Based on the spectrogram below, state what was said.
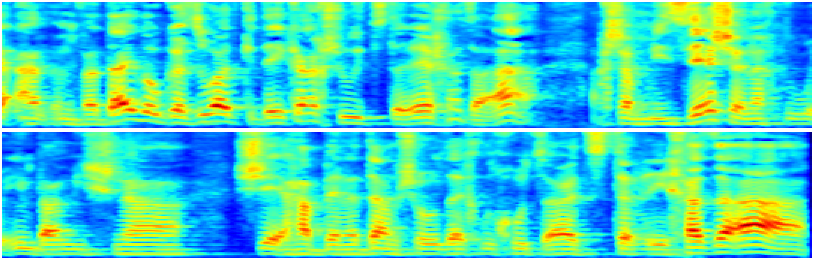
הם ודאי לא גזרו עד כדי כך שהוא יצטרך הזעה. עכשיו, מזה שאנחנו רואים במשנה שהבן אדם שהולך לחוץ לארץ צריך הזעה,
